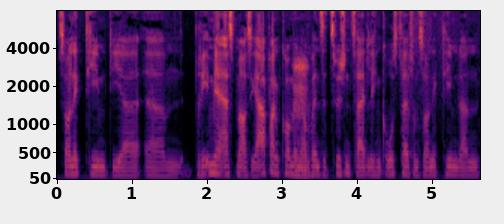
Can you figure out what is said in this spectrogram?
Sonic Team, die ja ähm, primär erstmal aus Japan kommen, auch wenn sie zwischenzeitlich einen Großteil von Sonic Team dann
